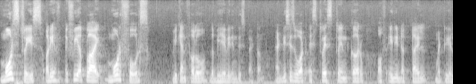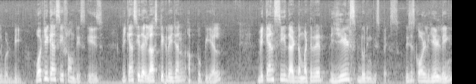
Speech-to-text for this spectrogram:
more stress or if, if we apply more force, we can follow the behavior in this pattern. And this is what a stress strain curve of any ductile material would be. What you can see from this is, we can see the elastic region up to PL. We can see that the material yields during this phase. This is called yielding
